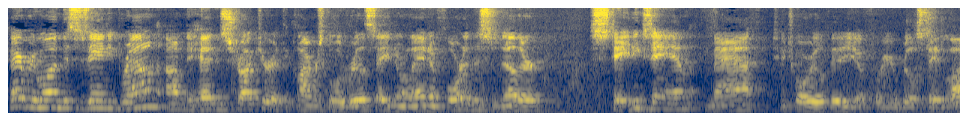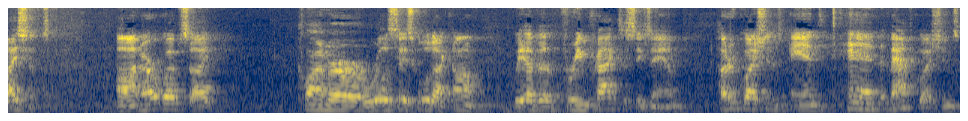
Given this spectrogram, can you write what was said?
Hey everyone, this is Andy Brown. I'm the head instructor at the Climer School of Real Estate in Orlando, Florida. This is another state exam math tutorial video for your real estate license. On our website, climerrealestateschool.com, we have a free practice exam, 100 questions and 10 math questions.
